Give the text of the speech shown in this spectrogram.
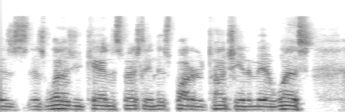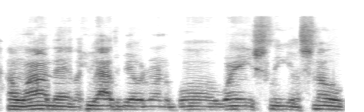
as, as well as you can, especially in this part of the country in the Midwest, um, where I'm at. Like you have to be able to run the ball, rain, sleet, or snow.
